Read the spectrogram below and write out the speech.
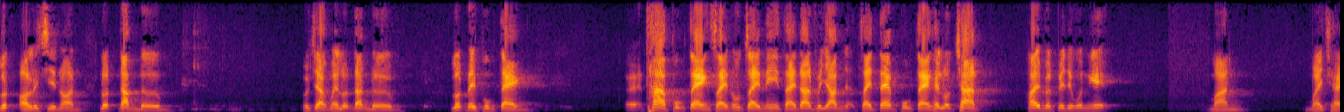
รส original รสดั้งเดิม รู้จักไหมรสดั้งเดิมรสไม่ปรุงแต่งถ้าปรุงแต่งใส่นู่นใส่นี่ใส่นั่นพยายามใส่แต้มปรุงแต่งให้รสชาติ ให้มันเป็นอย่างนี้ มันไม่ใช่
